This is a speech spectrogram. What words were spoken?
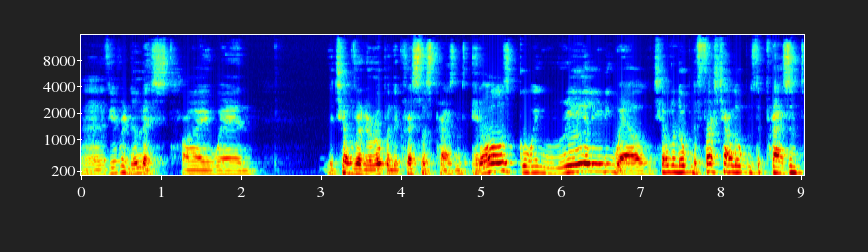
And have you ever noticed how when the children are opening the Christmas present, it all's going really, really well. The children open, the first child opens the present,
